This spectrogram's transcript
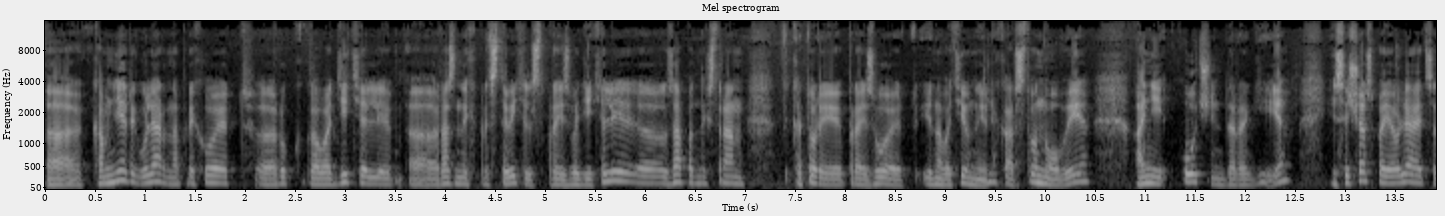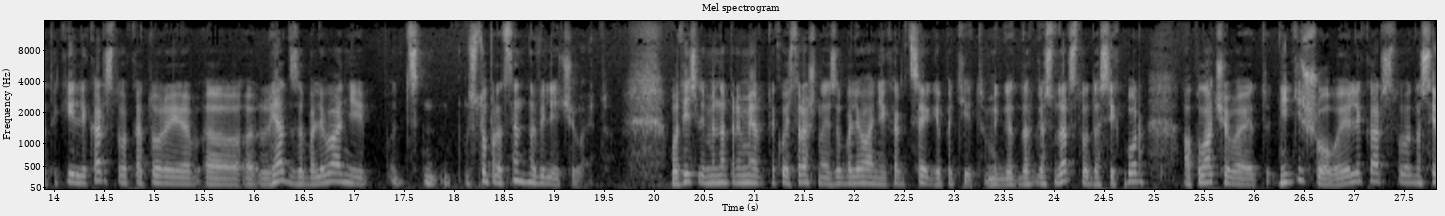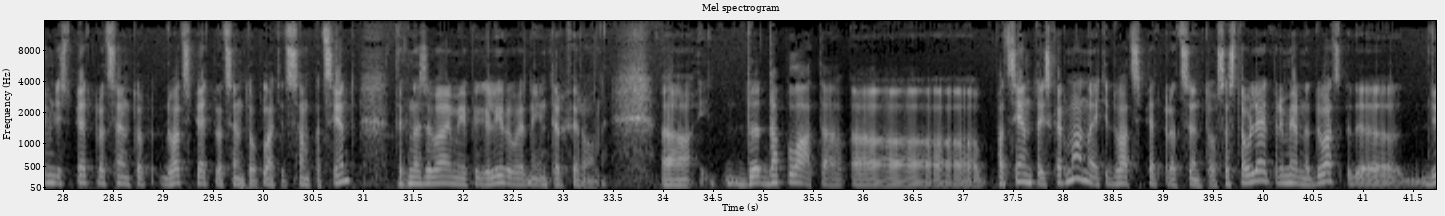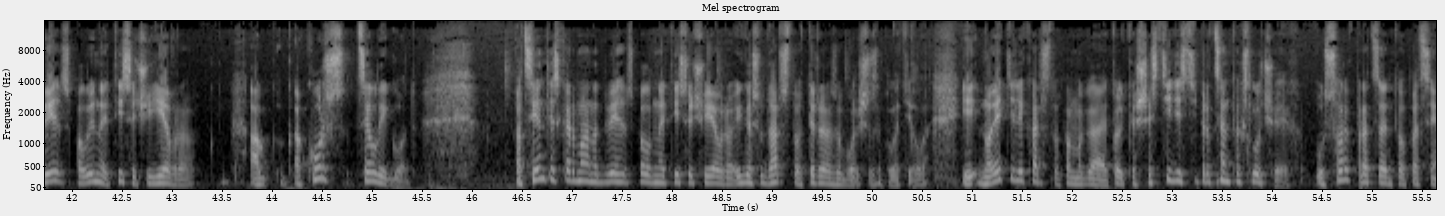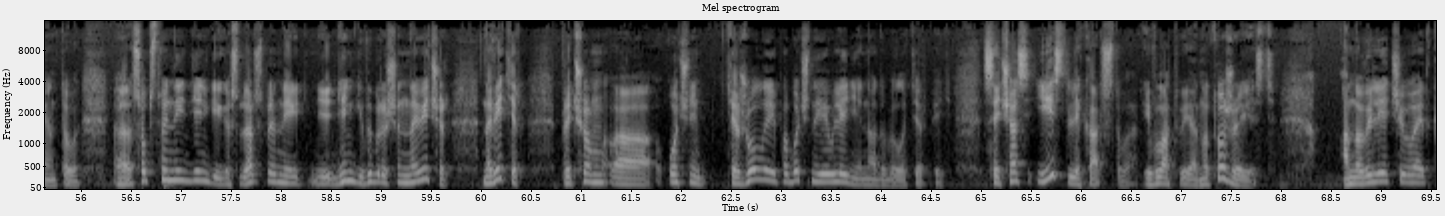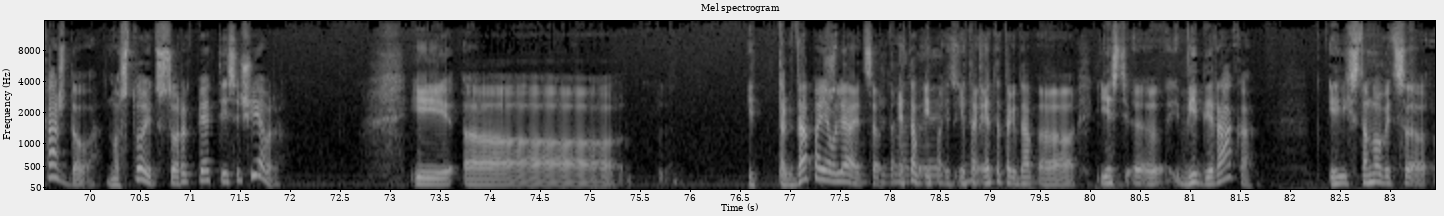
э, ко мне регулярно приходят э, руководители разных представительств производителей западных стран, которые производят инновативные лекарства, новые. Они очень дорогие. И сейчас появляются такие такие лекарства, которые э, ряд заболеваний стопроцентно вылечивают. Вот если мы, например, такое страшное заболевание, как С-гепатит, государство до сих пор оплачивает недешевые лекарства на 75%, 25% платит сам пациент, так называемые пегалированные интерфероны. А, доплата а, пациента из кармана, эти 25%, составляет примерно 20, 2,5 э, тысячи евро а, а курс целый год. Пациент из кармана 2500 евро, и государство три раза больше заплатило. И, но эти лекарства помогают только в 60% случаев. У 40% пациентов э, собственные деньги, государственные деньги выброшены на вечер, на ветер, причем э, очень тяжелые побочные явления надо было терпеть. Сейчас есть лекарство, и в Латвии оно тоже есть. Оно вылечивает каждого, но стоит 45 тысяч евро. И, э, и тогда появляется... Это, это, это, это тогда... Э, есть э, виды рака, и их становится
